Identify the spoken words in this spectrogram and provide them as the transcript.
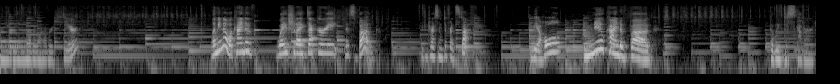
Maybe another one over here. Let me know what kind of way should I decorate this bug. We can try some different stuff. Could be a whole new kind of bug that we've discovered.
